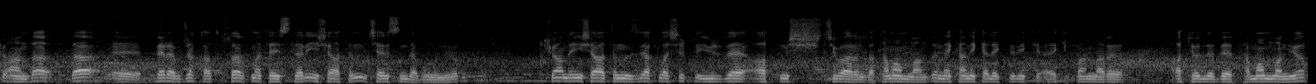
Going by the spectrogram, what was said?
Şu anda da e, Derebucak atık su arıtma tesisleri inşaatının içerisinde bulunuyoruz. Şu anda inşaatımız yaklaşık yüzde 60 civarında tamamlandı. Mekanik elektrik ekipmanları atölyede tamamlanıyor.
